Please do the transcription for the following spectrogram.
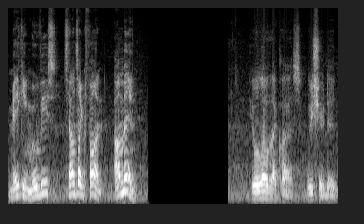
Making movies? Sounds like fun. I'm in. You will love that class. We sure did.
